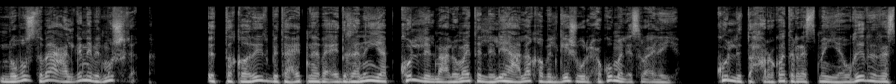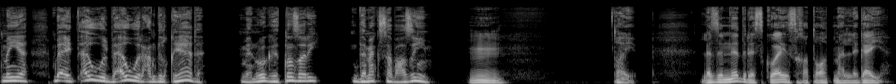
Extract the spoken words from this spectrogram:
نبص بقى على الجانب المشرق. التقارير بتاعتنا بقت غنية بكل المعلومات اللي ليها علاقة بالجيش والحكومة الإسرائيلية. كل التحركات الرسمية وغير الرسمية بقت أول بأول عند القيادة. من وجهة نظري ده مكسب عظيم. مم. طيب لازم ندرس كويس خطواتنا اللي جاية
